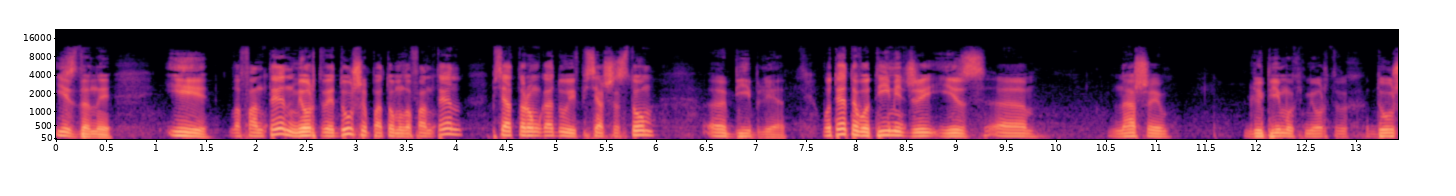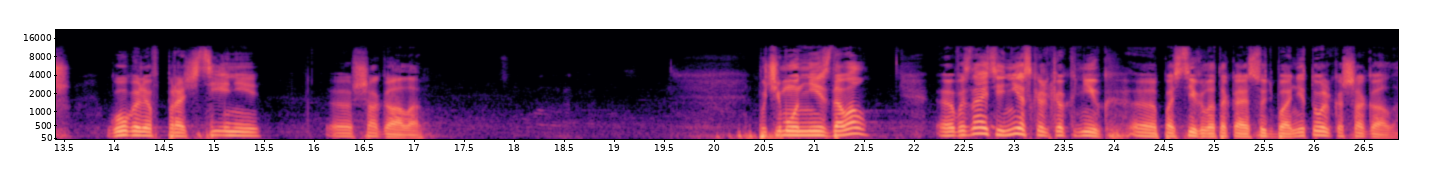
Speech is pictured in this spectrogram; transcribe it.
изданы. И Лафонтен, «Мертвые души», потом Лафонтен в 1952 году и в 1956 э, Библия. Вот это вот имиджи из э, наших любимых мертвых душ Гоголя в прочтении э, Шагала. Почему он не издавал? Э, вы знаете, несколько книг э, постигла такая судьба, не только Шагала.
